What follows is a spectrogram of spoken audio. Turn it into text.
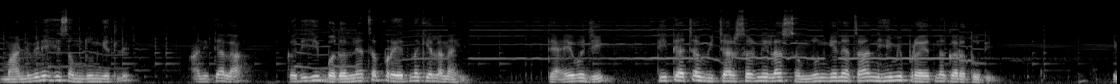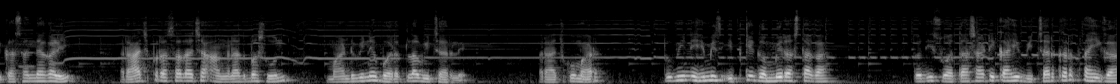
मांडवीने हे समजून घेतले आणि त्याला कधीही बदलण्याचा प्रयत्न केला नाही. त्याऐवजी ती त्याच्या विचारसरणीला समजून घेण्याचा नेहमी प्रयत्न करत होती. एका संध्याकाळी राजप्रसादाच्या अंगणात बसून मांडवीने भरतला विचारले राजकुमार तुम्ही नेहमीच इतके गंभीर असता का? कधी स्वतःसाठी काही विचार करत नाही का?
